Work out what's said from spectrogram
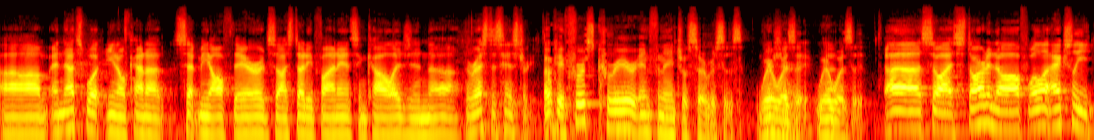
Um, and that's what you know kind of set me off there. And so I studied finance in college, and uh, the rest is history. Okay, first career in financial services. Where was it? Where was it? Uh, so I started off well, actually.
